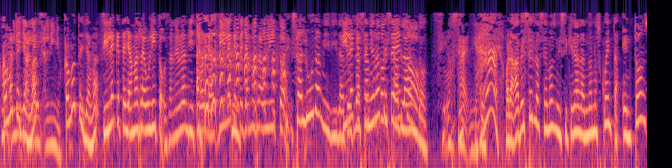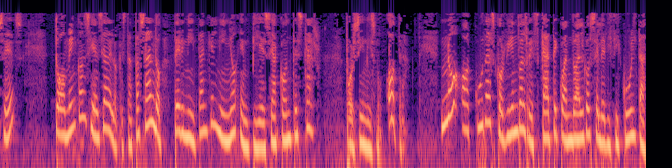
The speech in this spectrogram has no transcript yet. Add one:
¿Cómo te niño, llamas? Al niño. ¿Cómo te llamas? Dile que te llamas Raulito. O sea, no lo han dicho. ya. Dile que te llamas Raulito. Sí, Saluda, mi vida. Dile la que señora te está hablando. Sí, o sea, ya. Ahora, a veces lo hacemos ni siquiera dándonos cuenta. Entonces, tomen conciencia de lo que está pasando. Permitan que el niño empiece a contestar por sí mismo. Otra. No acudas corriendo al rescate cuando algo se le dificulta.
